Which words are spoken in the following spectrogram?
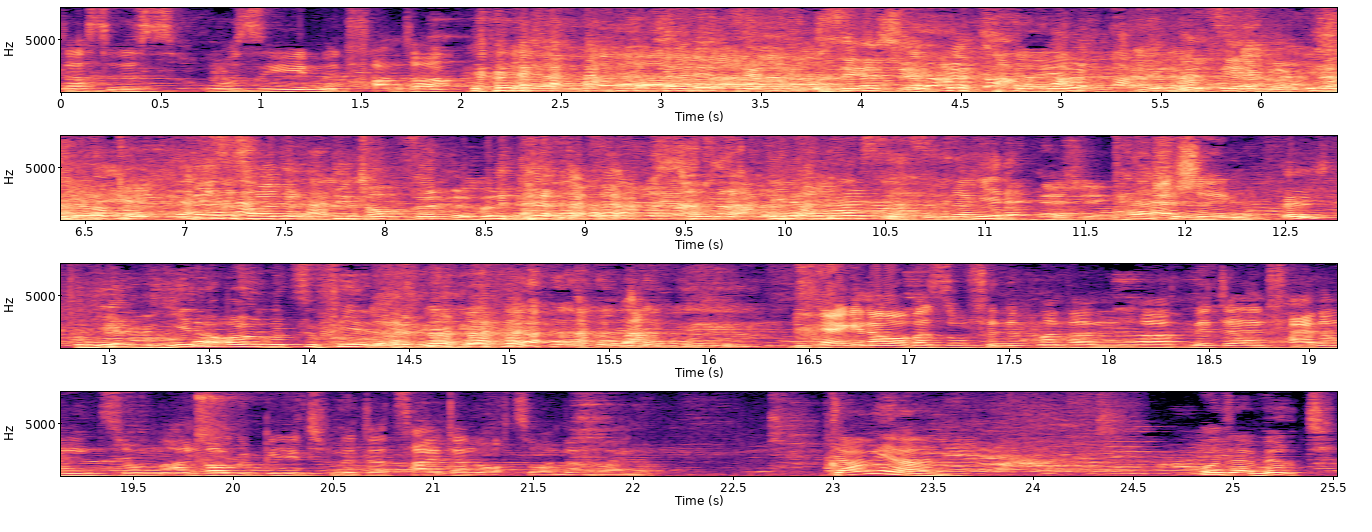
Das ist Rosé mit Fanta. Sehr schön. Sehr gut. Okay, das ist heute die Top-Sünde. Wie, heißt das? Jeder, Pashing. Pashing. Je, jeder Euro zu viel dafür. Ja, genau, aber so findet man dann äh, mit der Entfernung zum Anbaugebiet mit der Zeit dann auch zu anderen Weinen. Damian, unser Wirt.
